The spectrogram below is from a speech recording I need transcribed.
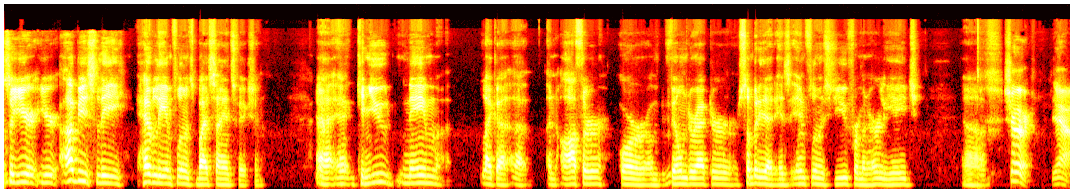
So you're you're obviously heavily influenced by science fiction. Uh, can you name like a, a an author or a mm-hmm. film director or somebody that has influenced you from an early age? Uh, sure. Yeah.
